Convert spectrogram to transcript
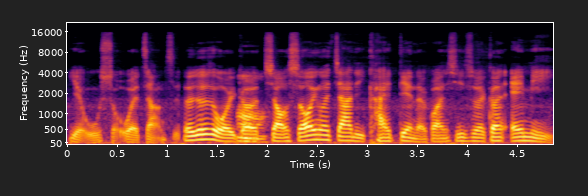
也无所谓这样子。所以就是我一个小时候，因为家里开店的关系，所以跟 Amy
